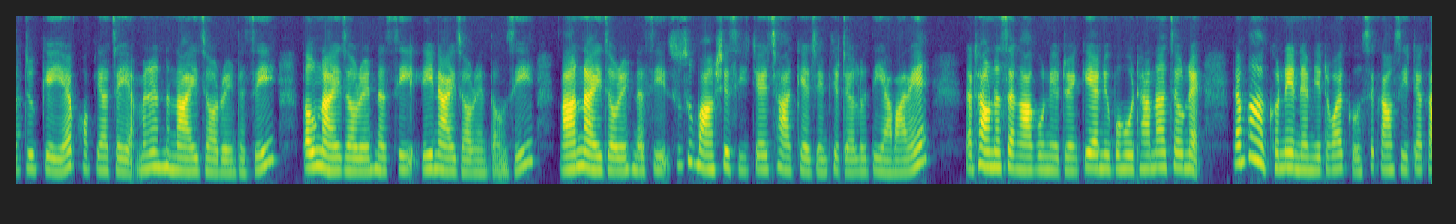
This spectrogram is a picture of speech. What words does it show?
R2K ရဲ့ဖော်ပြချက်ရမနက်2နာရီကျော်တွင်တစ်စီး3နာရီကျော်တွင်2စီး4နာရီကျော်တွင်3စီး5နာရီကျော်တွင်2စီးစုစုပေါင်း8စီးကျဲချခဲ့ခြင်းဖြစ်တယ်လို့သိရပါဗျ။2025ခုနှစ်အတွင်း KNU ဗဟိုဌာနချုပ်နဲ့တမခုနှစ်နယ်မြေတစ်ဝိုက်ကိုစစ်ကောင်စီတပ်က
